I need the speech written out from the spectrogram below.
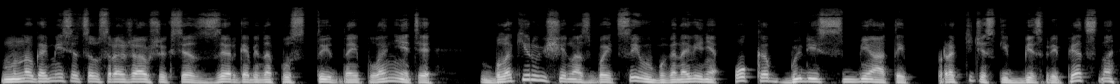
много месяцев сражавшихся с зергами на пустынной планете. Блокирующие нас бойцы в мгновение ока были смяты. Практически беспрепятственно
